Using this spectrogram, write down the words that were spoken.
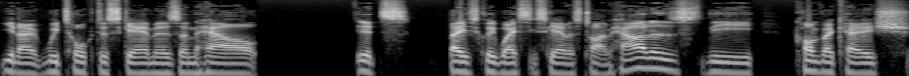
you know we talk to scammers and how it's basically wasting scammers' time. How does the ConvoCache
